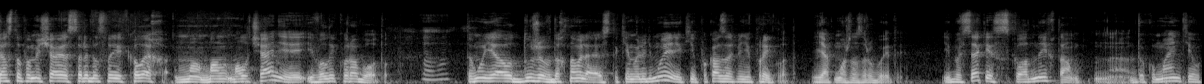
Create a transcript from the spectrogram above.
Часто помічаю серед своїх колег молчання і велику роботу. Тому я от дуже вдохновляюся такими людьми, які показують мені приклад, як можна зробити. І без всяких складних там е, документів,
